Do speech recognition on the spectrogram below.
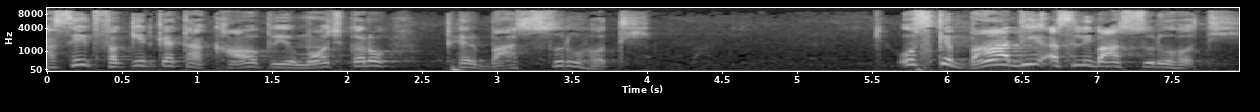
हसीद फकीर कहता खाओ, पियो, मौज करो, फिर बात शुरू होती। उसके बाद ही असली बात शुरू होती।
